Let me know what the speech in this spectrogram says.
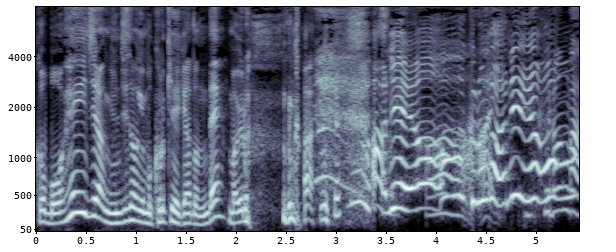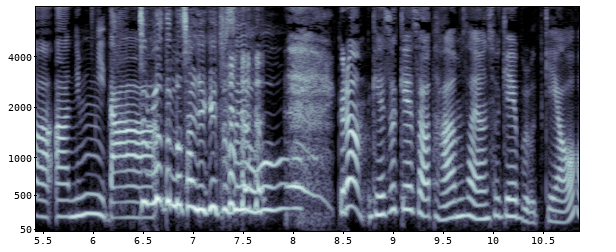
그거 뭐 헤이지랑 윤지성이 뭐 그렇게 얘기하던데? 막 이러는 거 아니에요? 아니에요! 어, 그런 거 아니에요! 그런 거 아닙니다. 둘러둘러 잘 얘기해주세요. 그럼 계속해서 다음 사연 소개해 볼게요.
